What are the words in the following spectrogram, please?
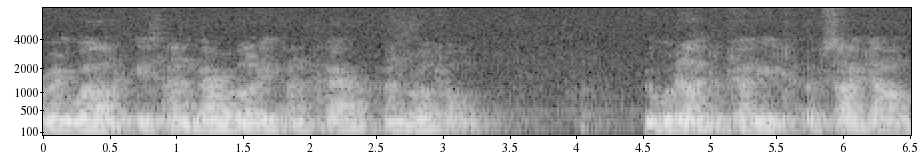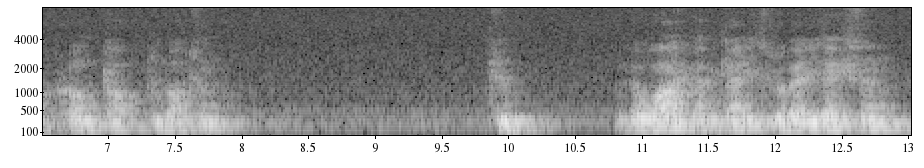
Contemporary world is unbearably unfair and brutal. We would like to turn it upside down from top to bottom. Two, the wild capitalist globalization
